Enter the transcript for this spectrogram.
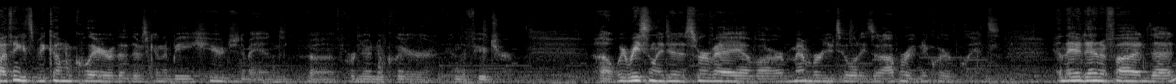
I think it's become clear that there's going to be huge demand uh, for new nuclear in the future. Uh, we recently did a survey of our member utilities that operate nuclear plants, and they identified that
